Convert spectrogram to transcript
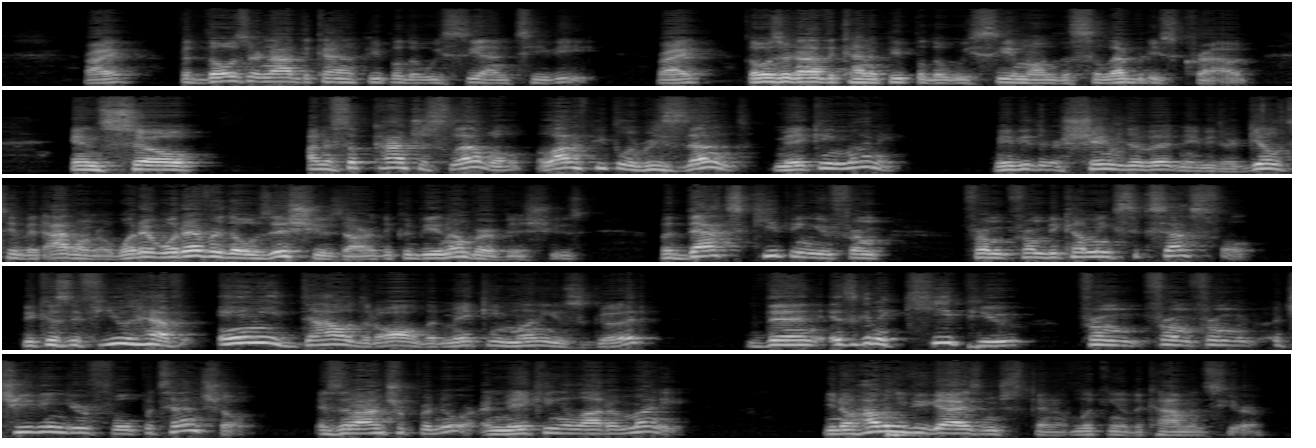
right? But those are not the kind of people that we see on TV, right? Those are not the kind of people that we see among the celebrities crowd. And so on a subconscious level, a lot of people resent making money. Maybe they're ashamed of it. Maybe they're guilty of it. I don't know. Whatever, those issues are, there could be a number of issues. But that's keeping you from, from, from becoming successful. Because if you have any doubt at all that making money is good, then it's going to keep you from, from, from achieving your full potential as an entrepreneur and making a lot of money. You know, how many of you guys, I'm just kind of looking at the comments here.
